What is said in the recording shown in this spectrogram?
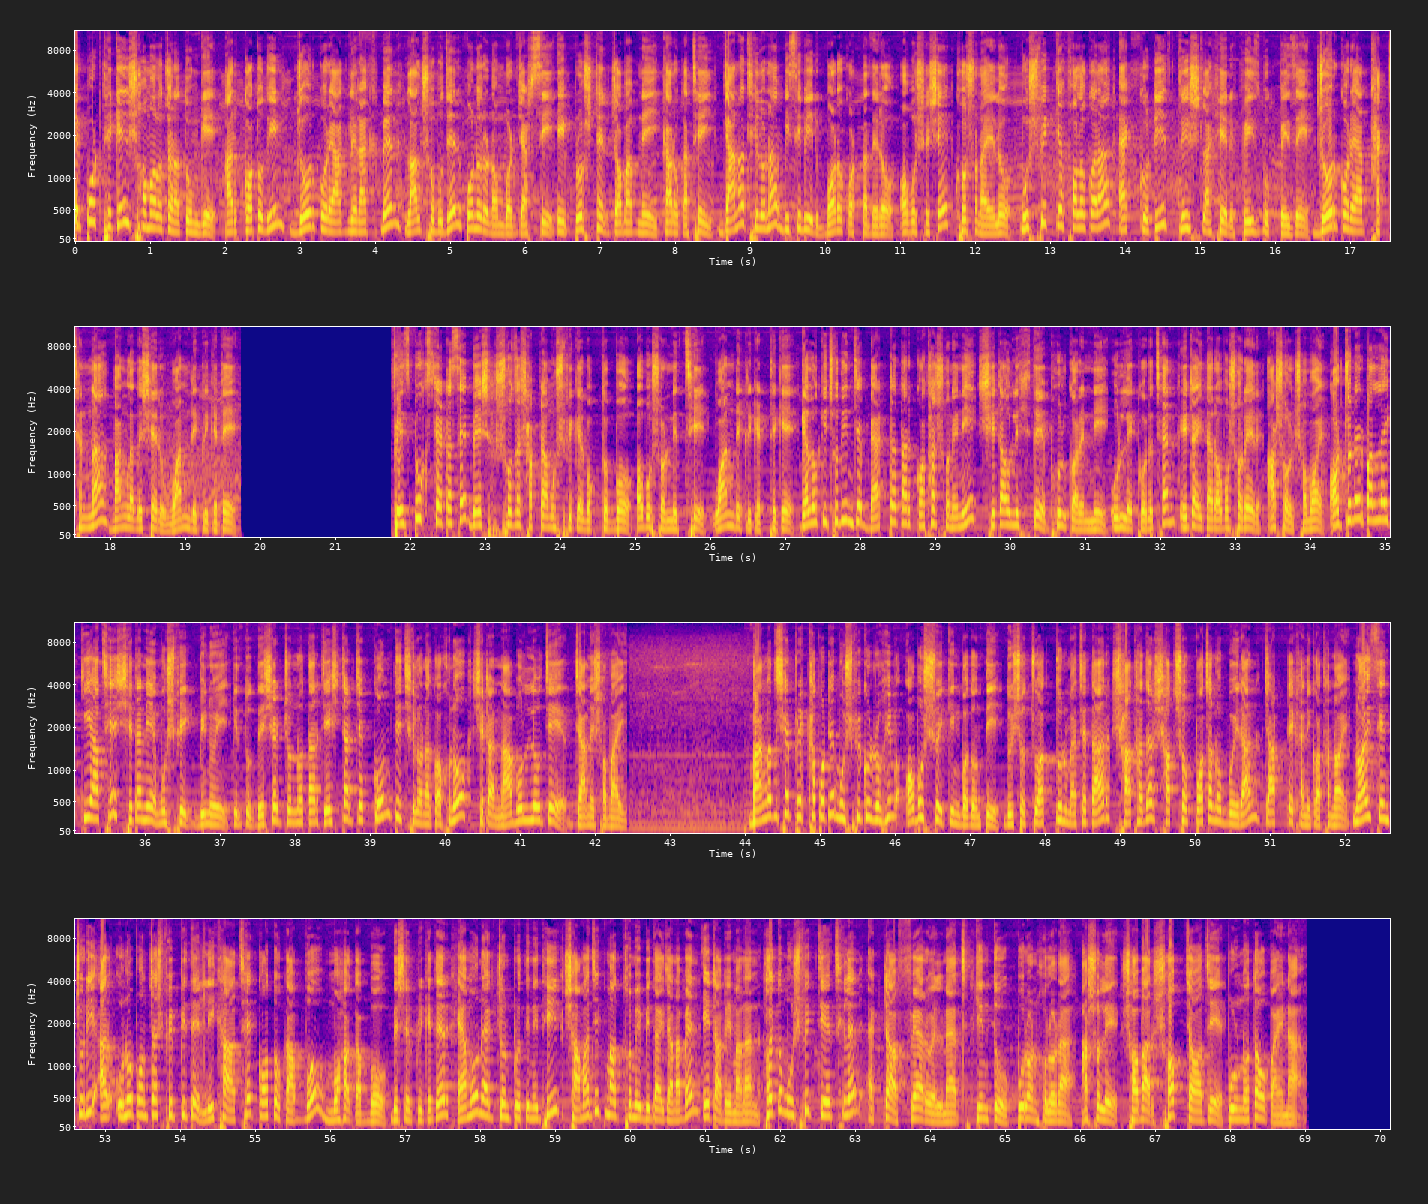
এরপর থেকেই সমালোচনা তুঙ্গে। আর কতদিন জোর করে আগলে রাখবেন লাল সবুজের পনেরো নম্বর জার্সি? এই প্রশ্নের জবাব নেই কারও কাছেই। জানা ছিল না বিসিবির বড় কর্তাদেরও। অবশেষে ঘোষণা এলো, মুশফিককে ফলো করা এক কোটি ত্রিশ লাখের ফেসবুক পেজে জোর করে আর থাকছেন না বাংলাদেশের ওয়ানডে ক্রিকেটে ফেসবুক স্ট্যাটাসে বেশ সোজা সাপটা মুশফিকের বক্তব্য অবসর নিচ্ছে ওয়ান ডে ক্রিকেট থেকে। গেল কিছুদিন যে ব্যাটটা তার কথা শোনেনি, সেটাও লিখতে ভুল করেননি, উল্লেখ করেছেন, এটাই তার অবসরের আসল সময়। অর্জনের পাল্লায় কি আছে সেটা নিয়ে মুশফিক বিনয়ী, কিন্তু দেশের জন্য তার চেষ্টার যে কমতি ছিল না কখনো, সেটা না বললেও যে জানে সবাই। বাংলাদেশের প্রেক্ষাপটে মুশফিকুর রহিম অবশ্যই কিংবদন্তি। দুইশো চুয়াত্তর ম্যাচে তার সাত হাজার সাতশো পঁচানব্বই রান, চারটেখানি কথা নয়। নয় সেঞ্চুরি আর উনপঞ্চাশ ফিফটিতে লেখা আছে কত কাব্য, মহাকাব্য। দেশের ক্রিকেটের এমন একজন প্রতিনিধি সামাজিক মাধ্যমে বিদায় জানাবেন, এটা বেমানান। হয়তো মুশফিক চেয়েছিলেন একটা ফেয়ারওয়েল ম্যাচ কিন্তু পূরণ হলো না। আসলে সবার সব চাওয়া যে পূর্ণতাও পায় না।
